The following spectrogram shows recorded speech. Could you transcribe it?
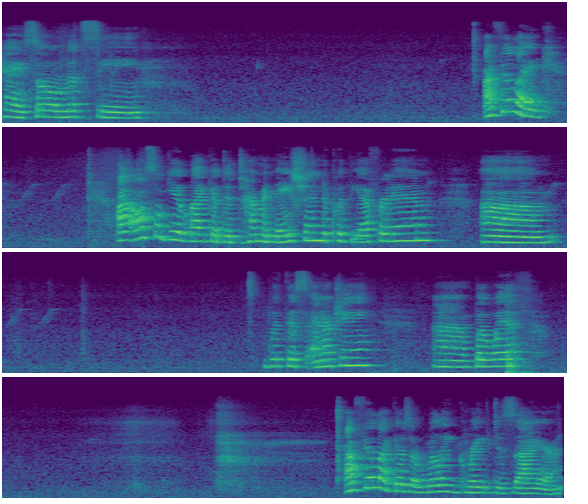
Okay, so let's see. I feel like I also get like a determination to put the effort in. Um, with this energy. Uh, but with I feel like there's a really great desire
